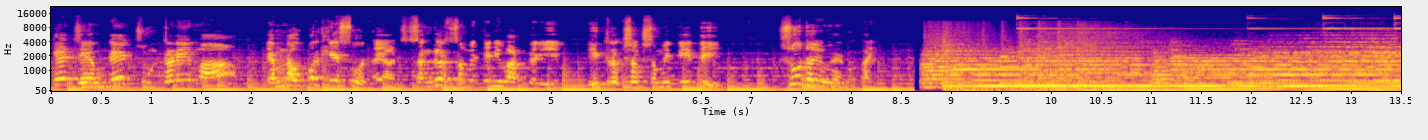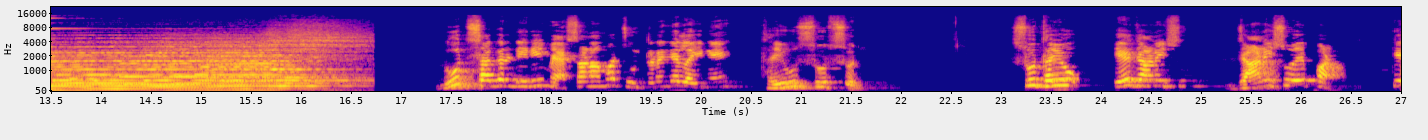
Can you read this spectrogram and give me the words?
કે જેમને ચૂંટણીમાં એમના ઉપર કેસો થયા છે. સંઘર્ષ સમિતિની વાત કરીએ હિત રક્ષક સમિતિ હતી. શું થયું એનું ભાઈ? દૂધસાગર ડેરી મહેસાણામાં ચૂંટણીને લઈને થયું સુરસુર. શું થયું એ જાણીશું? જાણીશું એ પણ કે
